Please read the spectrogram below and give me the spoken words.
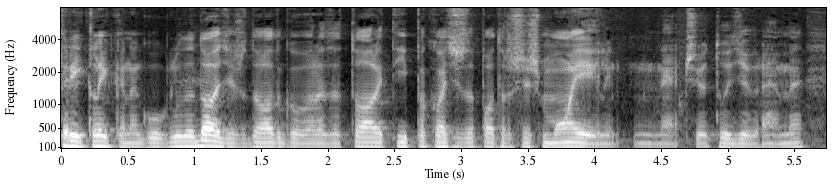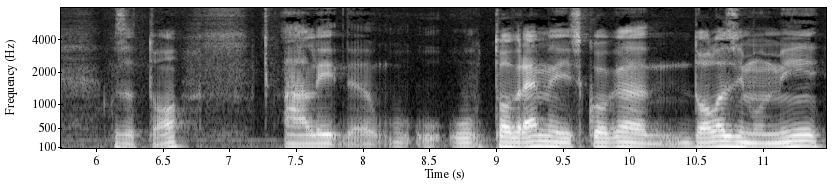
tri klika na Google da dođeš do odgovora za to, ali ti ipak hoćeš da potrošiš moje ili nečije tuđe vreme za to. Ali e, u, u to vreme iz koga dolazimo mi,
